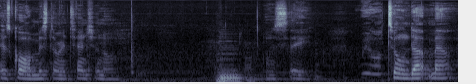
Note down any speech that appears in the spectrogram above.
is called Mr. Intentional. Let's see. We all tuned up, Mel?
